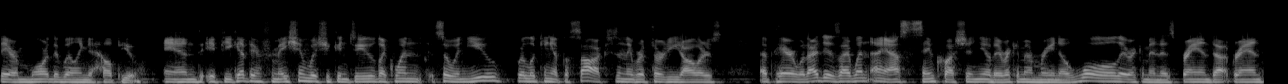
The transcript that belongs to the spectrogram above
They are more than willing to help you. And if you get the information, which you can do, like when so when you were looking at the socks and they were thirty dollars a pair, what I did is I went and I asked the same question. You know, they recommend merino wool, they recommend this brand, that brand.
